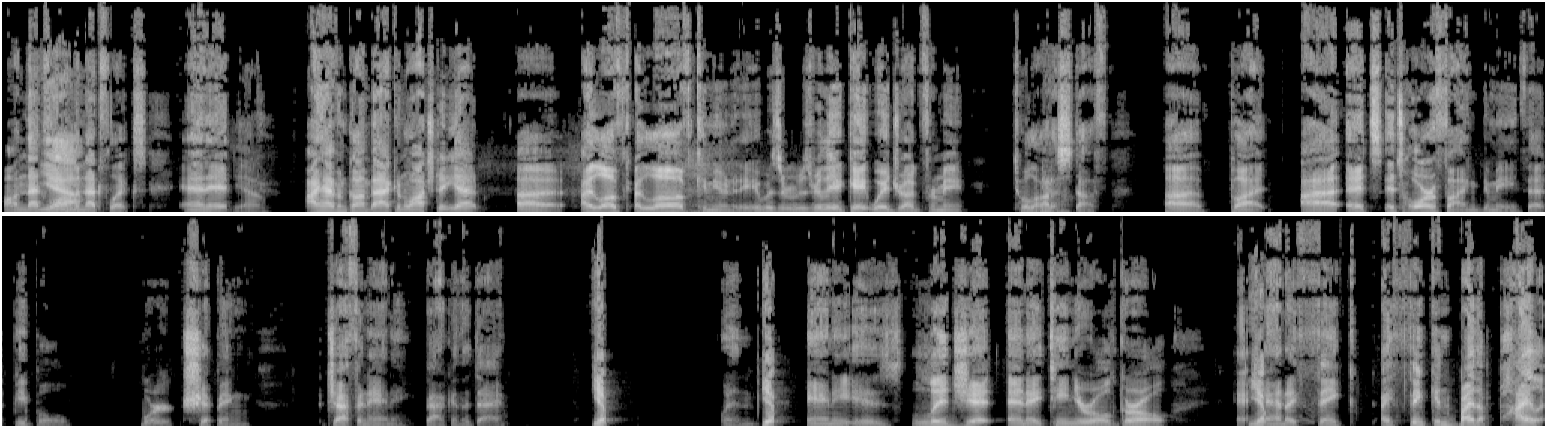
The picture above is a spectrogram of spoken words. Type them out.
on Netflix Yeah. on the Netflix, and it yeah. I haven't gone back and watched it yet. Uh, I love I love Community. It was it was really a gateway drug for me to a lot Yeah. of stuff. Uh, but uh, it's it's horrifying to me that people were shipping Jeff and Annie back in the day Yep. when Yep. Annie is legit an 18 year old girl. Yep. And I think, I think in by the pilot,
